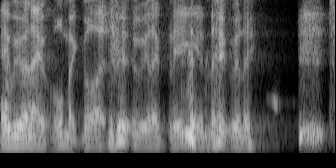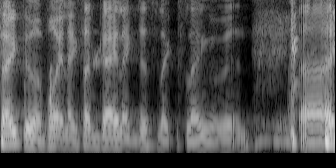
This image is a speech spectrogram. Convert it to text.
And we were like, oh my god, we were like playing and like we're like trying to avoid like some guy like just like flying over. And, uh,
